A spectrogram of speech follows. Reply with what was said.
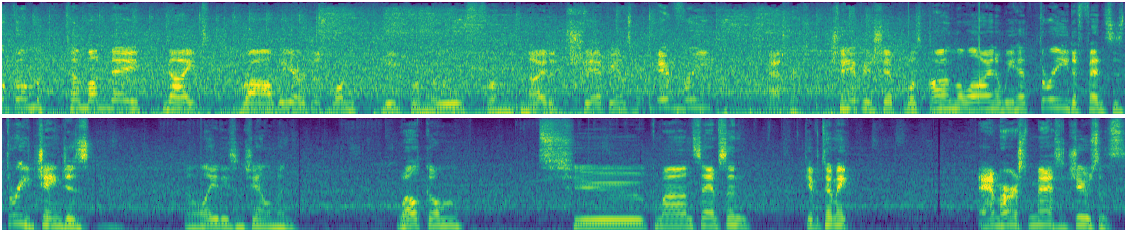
welcome to Monday Night Raw. We are just one week removed from Night of Champions, where every asterisk championship was on the line, and we had three defenses, three changes. And ladies and gentlemen, welcome to come on, Samson, give it to me. Amherst, Massachusetts.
